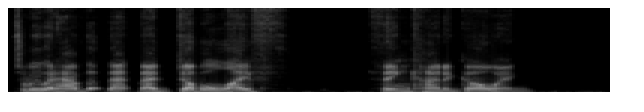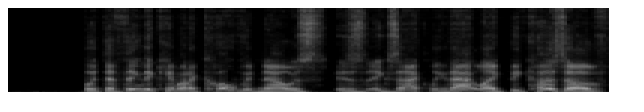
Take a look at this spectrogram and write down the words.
So we would have that that, that double life thing kind of going. But the thing that came out of COVID now is is exactly that. Like because of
